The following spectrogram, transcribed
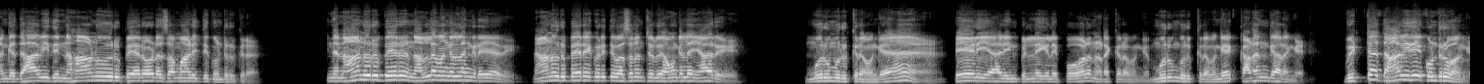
அங்க தாவிது நானூறு பேரோட சமாளித்து கொண்டிருக்கிறார். இந்த நானூறு பேர் நல்லவங்கள்லாம் கிடையாது. நானூறு பேரை குறித்து வசனம் சொல்லு அவங்கெல்லாம் யாரு? முறுமுறுக்கிறவங்க பேலியாளின் பிள்ளைகளை போல நடக்கிறவங்க முறுமுறுக்கிறவங்க கடன்காரங்க. விட்டா தாவிதே கொண்டுருவாங்க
